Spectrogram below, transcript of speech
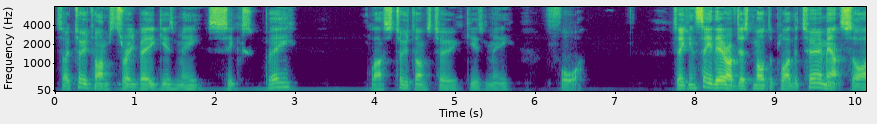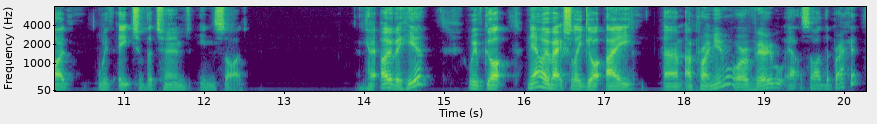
So 2 times 3b gives me 6b plus 2 times 2 gives me 4. So you can see there I've just multiplied the term outside with each of the terms inside. Okay, over here we've got, now we've actually got a, um, a pronumeral or a variable outside the bracket.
